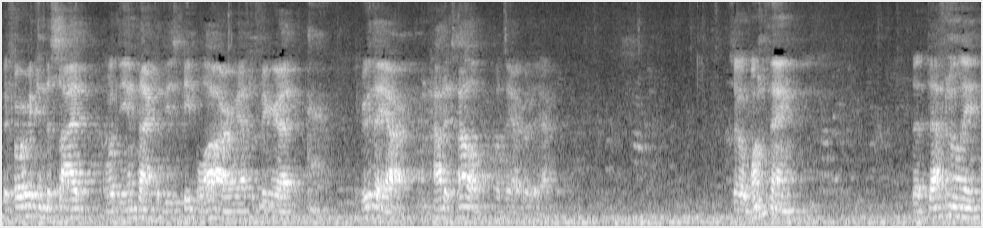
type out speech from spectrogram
before we can decide what the impact of these people are, we have to figure out who they are and how to tell what they are who they are. So one thing that definitely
